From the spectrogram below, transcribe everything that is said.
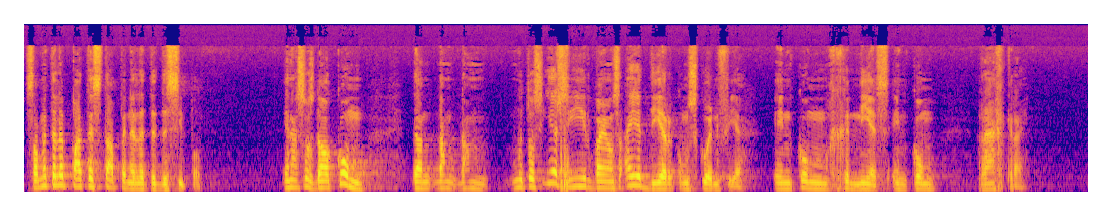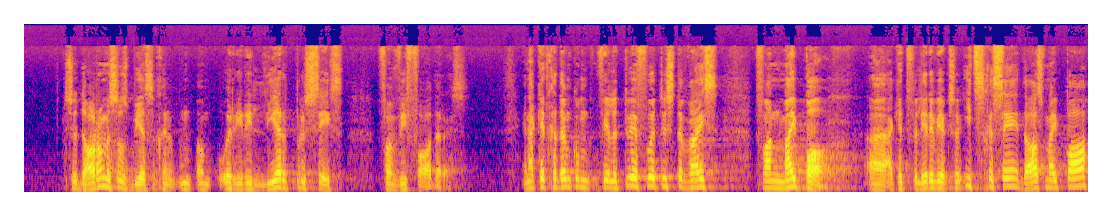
saam met hulle pad te stap en hulle te disipel. En as ons daar kom, dan dan dan moet ons eers hier by ons eie deur kom skoonvee en kom genees en kom regkry. So daarom is ons besig om, om oor hierdie leerproses van wie Vader is. En ek het gedink om vir julle twee foto's te wys van my pa. Uh ek het verlede week so iets gesê, daar's my pa.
